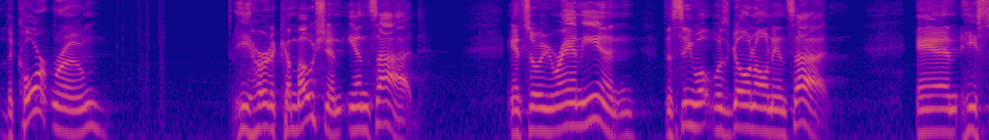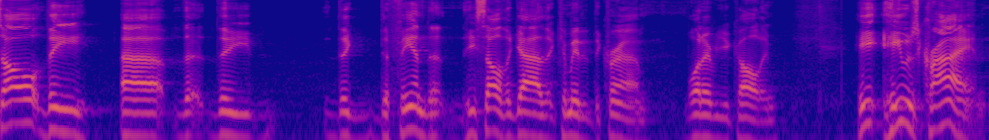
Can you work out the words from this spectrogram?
the courtroom. He heard a commotion inside, and so he ran in to see what was going on inside, and he saw the uh, the the the defendant, he saw the guy that committed the crime, whatever you call him. He, he was crying.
